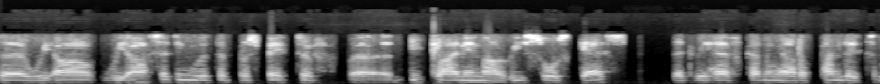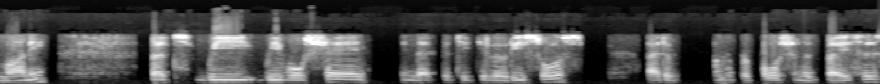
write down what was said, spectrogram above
uh, we are we are sitting with the prospective uh, decline in our resource gas that we have coming out of Pande Temane, but we we will share in that particular resource at a, on a proportionate basis.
